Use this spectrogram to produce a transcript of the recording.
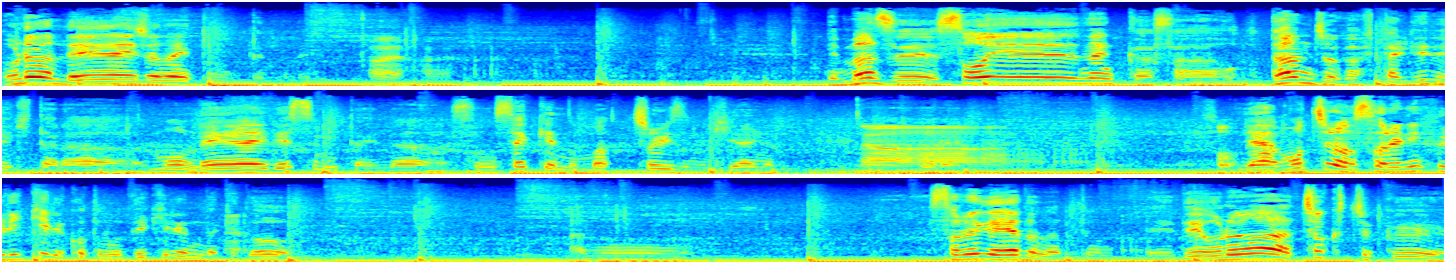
俺は恋愛じゃないと思ってんのね。はいはいはい。でまずそういうなんかさ男女が2人出てきたらもう恋愛ですみたいなその世間のマッチョイズム嫌いなの。ああそういやもちろんそれに振り切ることもできるんだけどあのそれが嫌だなって思ってで俺はちょくちょく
